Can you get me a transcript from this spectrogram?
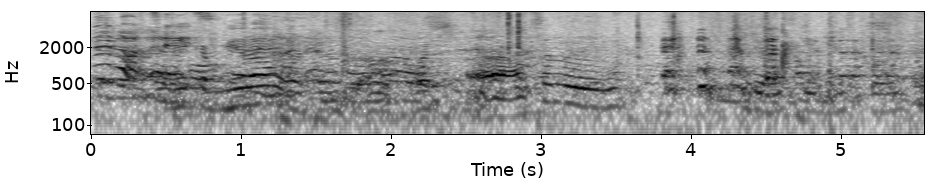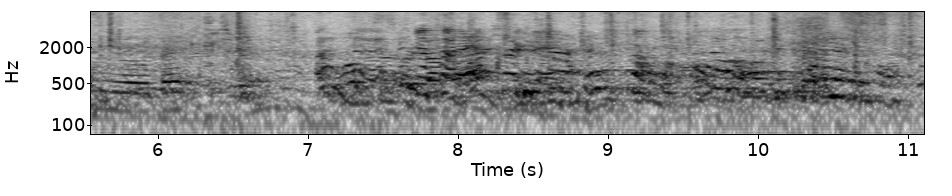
They don't take A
